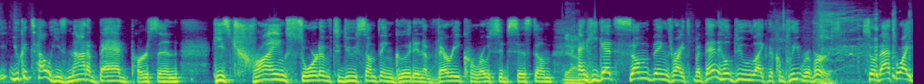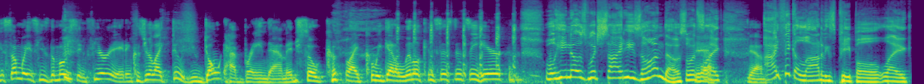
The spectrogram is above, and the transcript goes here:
you could tell he's not a bad person. He's trying sort of to do something good in a very corrosive system. Yeah. And he gets some things right, but then he'll do like the complete reverse. So that's why in some ways he's the most infuriating because you're like, dude, you don't have brain damage. So c- like could we get a little consistency here? Well, he knows which side he's on, though. So it's Yeah. like, Yeah. I think a lot of these people, like,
